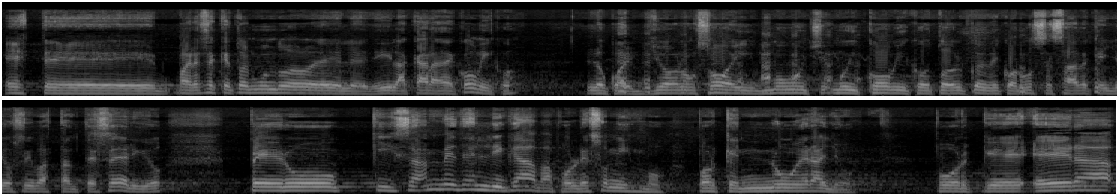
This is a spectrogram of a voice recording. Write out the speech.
Este, parece que todo el mundo le, le di la cara de cómico lo cual yo no soy muy, muy cómico. Todo el que me conoce sabe que yo soy bastante serio. Pero quizás me desligaba por eso mismo, porque no era yo. Porque era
